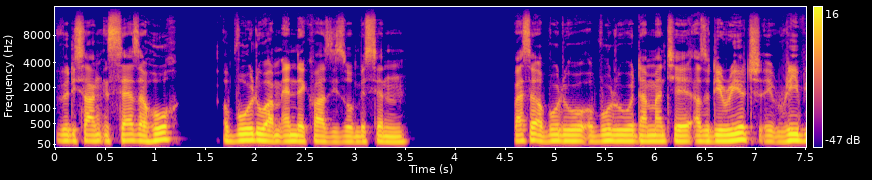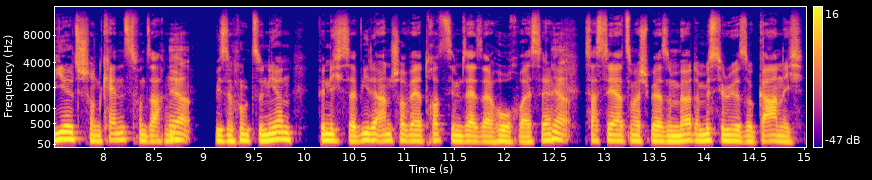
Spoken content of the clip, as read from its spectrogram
würde ich sagen, ist sehr, sehr hoch, obwohl du am Ende quasi so ein bisschen, weißt du, obwohl du, obwohl du dann manche, also die Real, Reveals schon kennst von Sachen, ja, wie sie funktionieren, finde ich, ist der Wiederanschauwert trotzdem sehr, sehr hoch, weißt du? ja. Das hast du ja zum Beispiel bei so Murder Mystery so gar nicht.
